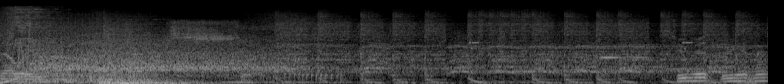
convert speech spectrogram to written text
That way we can- Two hit, three hit man.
